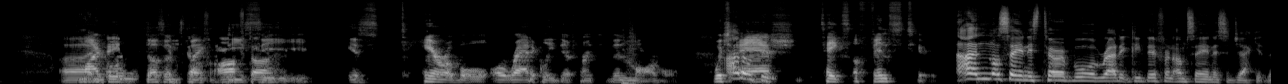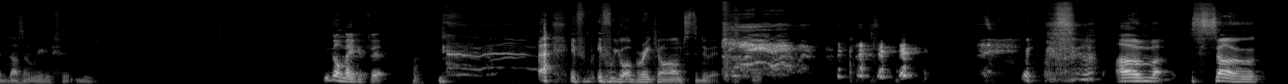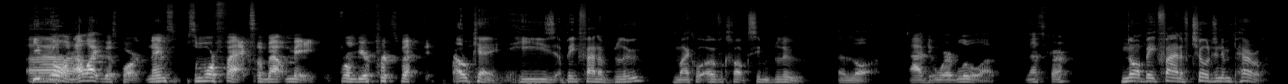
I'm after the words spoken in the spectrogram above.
Uh, Michael doesn't think after- DC is terrible or radically different than Marvel, which I don't think- Ash takes offense to. I'm not saying it's terrible or radically different. I'm saying it's a jacket that doesn't really fit me. We're gonna make it fit. if if we got to break your arms to do it. um. So Keep uh, going. I like this part. Name some, some more facts about me from your perspective. Okay, he's a big fan of blue. Michael overclocks in blue a lot. I do wear blue a lot. That's fair. Not a big fan of children in peril.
